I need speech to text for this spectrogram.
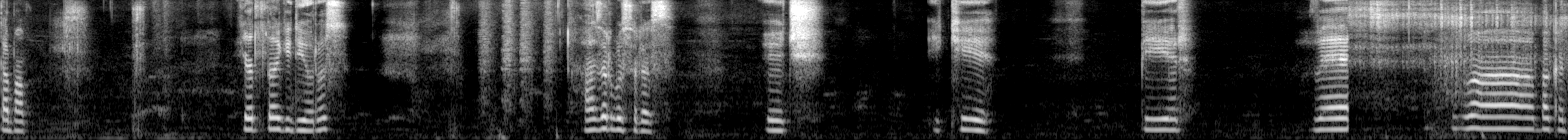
Tamam. Yanına gidiyoruz. Hazır mısınız? 3 2 1 ve Va bakın.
